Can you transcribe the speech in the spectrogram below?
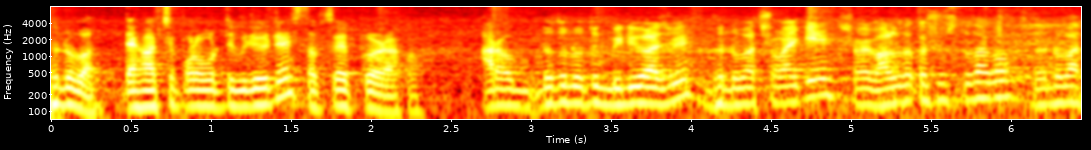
ধন্যবাদ। দেখা হচ্ছে পরবর্তী ভিডিওতে সাবস্ক্রাইব করে রাখো। আরও নতুন নতুন ভিডিও আসবে। ধন্যবাদ সবাইকে। সবাই ভালো থাকো, সুস্থ থাকো। ধন্যবাদ।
